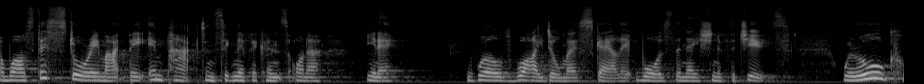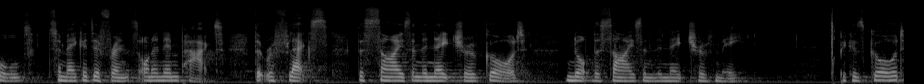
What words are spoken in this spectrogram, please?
And whilst this story might be impact and significance on a, you know, worldwide almost scale, it was the nation of the Jews. We're all called to make a difference on an impact that reflects the size and the nature of God, not the size and the nature of me. Because God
